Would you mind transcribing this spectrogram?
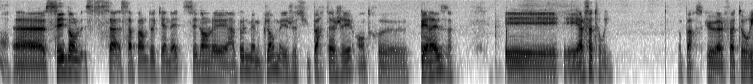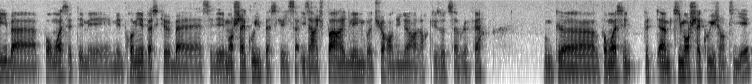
Ah. Euh, c'est dans le- ça, ça parle de Canet, c'est dans les, un peu le même clan, mais je suis partagé entre euh, Perez et, et AlphaTauri. Parce que AlphaTauri, bah, pour moi, c'était mes, mes premiers parce que bah, c'est des manches à couilles parce qu'ils n'arrivent pas à régler une voiture en une heure alors que les autres savent le faire. Donc euh, pour moi, c'est un petit manche à couilles gentillet.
